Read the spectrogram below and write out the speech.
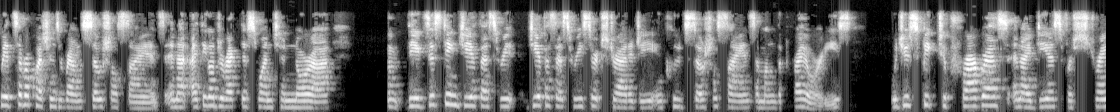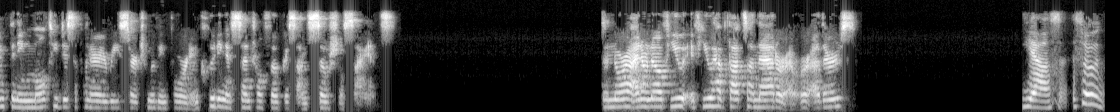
We had several questions around social science, and I, I think I'll direct this one to Nora. Um, the existing GFS re, GFSS research strategy includes social science among the priorities. Would you speak to progress and ideas for strengthening multidisciplinary research moving forward, including a central focus on social science? So Nora, I don't know if you if you have thoughts on that or, or others. Yes, so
